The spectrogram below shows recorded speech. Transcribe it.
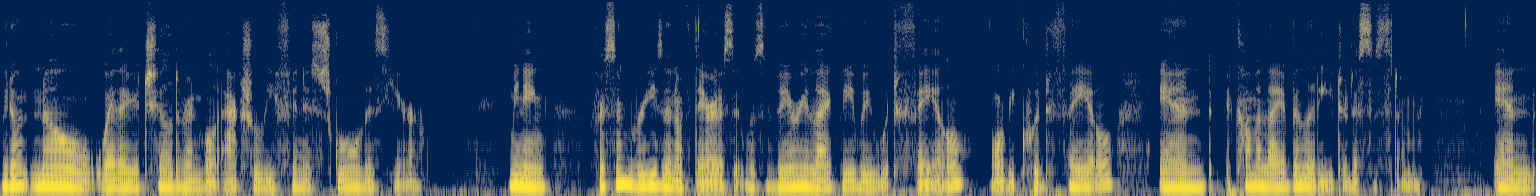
we don't know whether your children will actually finish school this year. Meaning, for some reason of theirs, it was very likely we would fail or we could fail and become a liability to the system. And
